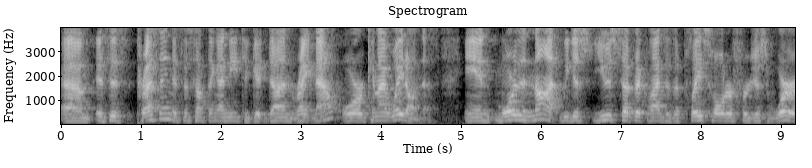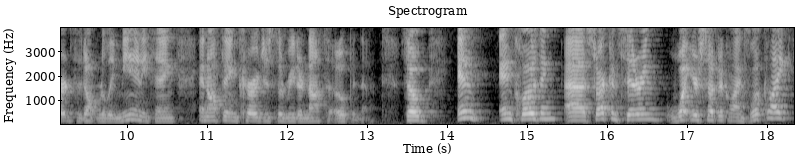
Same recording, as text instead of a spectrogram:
Um, is this pressing? Is this something I need to get done right now? Or can I wait on this? And more than not, we just use subject lines as a placeholder for just words that don't really mean anything and often encourages the reader not to open them. So, in in closing, uh, start considering what your subject lines look like.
